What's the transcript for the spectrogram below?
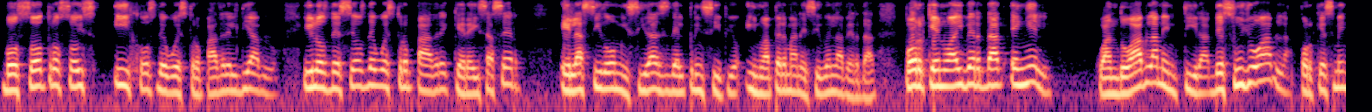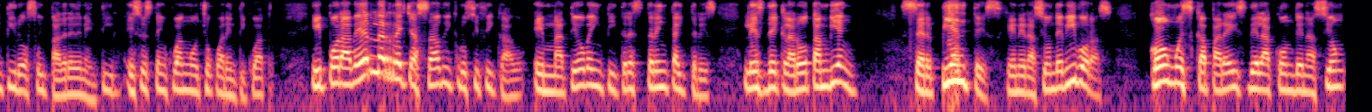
vosotros sois hijos de vuestro padre el diablo y los deseos de vuestro padre queréis hacer. Él ha sido homicida desde el principio y no ha permanecido en la verdad, porque no hay verdad en él. Cuando habla mentira, de suyo habla, porque es mentiroso y padre de mentira. Eso está en Juan 8:44. Y por haberle rechazado y crucificado, en Mateo 23:33, les declaró también, serpientes, generación de víboras, ¿cómo escaparéis de la condenación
